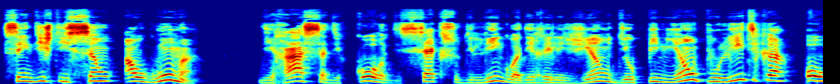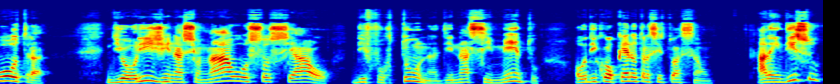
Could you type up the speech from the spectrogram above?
sem distinção alguma de raça, de cor, de sexo, de língua, de religião, de opinião política ou outra, de origem nacional ou social, de fortuna, de nascimento ou de qualquer outra situação. Além disso,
